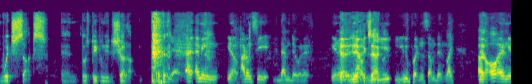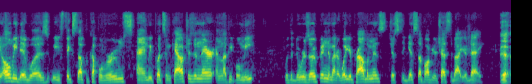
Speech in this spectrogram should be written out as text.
which sucks and those people need to shut up yeah, I, I mean, you know, I don't see them doing it. You know, Yeah, I mean, yeah, I don't see exactly. You, you putting something like, Yeah. and all, mean, all we did was we fixed up a couple rooms and we put some couches in there and let people meet with the doors open, no matter what your problem is, just to get stuff off your chest about your day. yeah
